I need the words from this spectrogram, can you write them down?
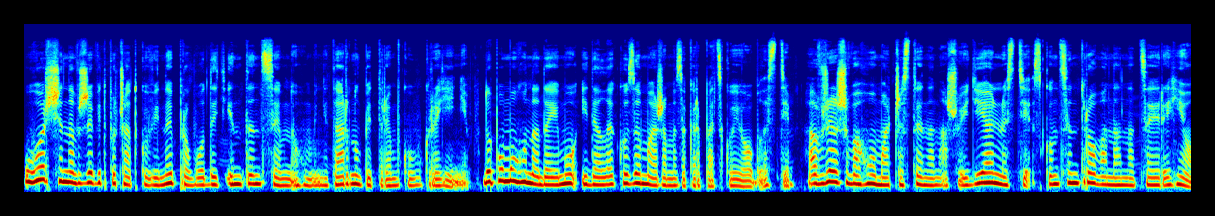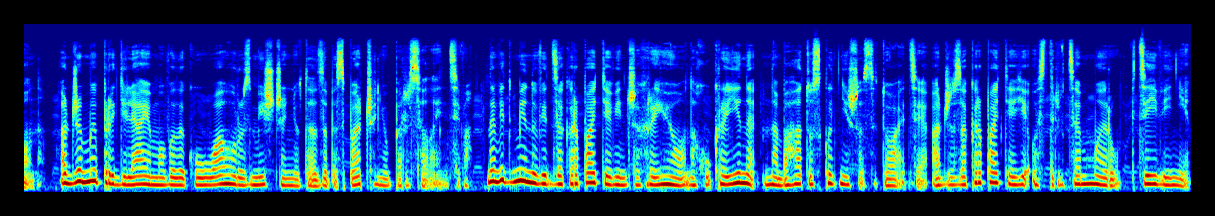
Угорщина вже від початку війни проводить інтенсивну гуманітарну підтримку в Україні. Допомогу надаємо і далеко за межами Закарпатської області. А вже ж вагома частина нашої діяльності сконцентрована на цей регіон. Адже ми приділяємо велику увагу розміщенню та забезпеченню переселенців. На відміну від Закарпаття в інших регіонах України набагато складніша ситуація, адже Закарпаття є острівцем миру в цій війні,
